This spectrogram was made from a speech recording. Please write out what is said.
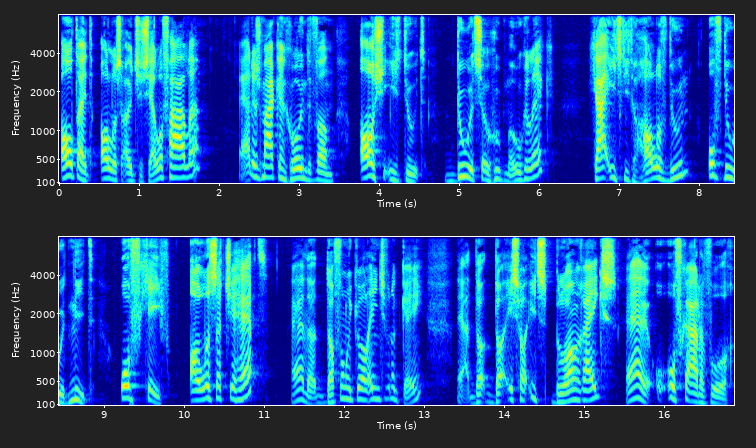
Altijd alles uit jezelf halen. Ja, dus maak een gewoonte van, als je iets doet, doe het zo goed mogelijk. Ga iets niet half doen, of doe het niet. Of geef alles dat je hebt. Ja, dat, dat vond ik wel eentje van, oké, ja, dat, dat is wel iets belangrijks. Hè? Of ga ervoor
